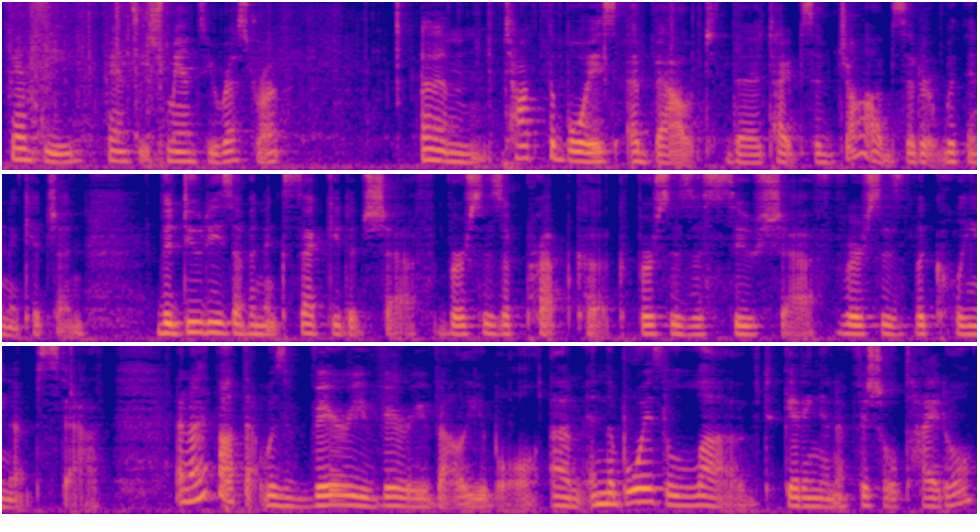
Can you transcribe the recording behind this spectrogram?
fancy, fancy schmancy restaurant, um, talked the boys about the types of jobs that are within a kitchen the duties of an executive chef versus a prep cook versus a sous chef versus the cleanup staff. And I thought that was very, very valuable. Um, and the boys loved getting an official title.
